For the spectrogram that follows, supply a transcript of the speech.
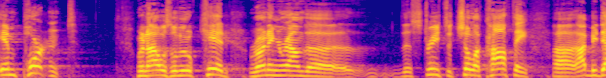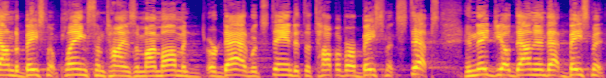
important. When I was a little kid running around the, the streets of Chillicothe, uh, I'd be down in the basement playing sometimes, and my mom and, or dad would stand at the top of our basement steps, and they'd yell down in that basement,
